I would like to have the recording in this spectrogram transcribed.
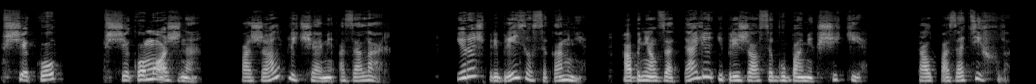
«В щеку? В щеку можно!» Пожал плечами Азалар. Ирэш приблизился ко мне, обнял за талию и прижался губами к щеке. Толпа затихла.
